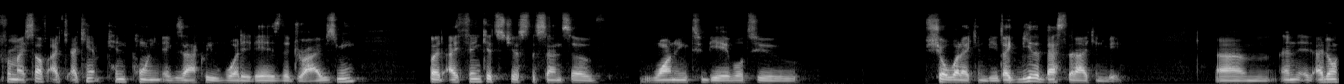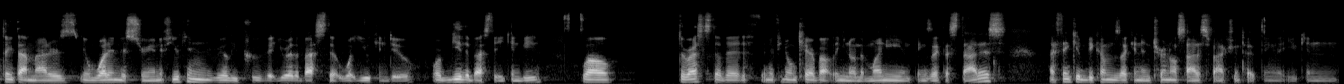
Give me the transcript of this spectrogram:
for myself, I, I can't pinpoint exactly what it is that drives me, but I think it's just the sense of wanting to be able to show what I can be, like be the best that I can be. Um, and it, I don't think that matters in what industry. And if you can really prove that you're the best at what you can do, or be the best that you can be, well, the rest of it, and if you don't care about you know the money and things like the status, I think it becomes like an internal satisfaction type thing that you can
